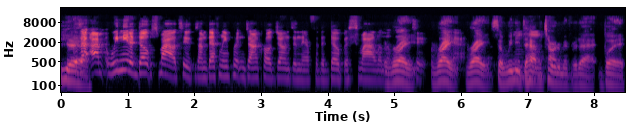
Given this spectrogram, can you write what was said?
yeah. I, we need a dope smile too because I'm definitely putting Jonquel Jones in there for the dopest smile in the right too. right Yeah. right so we need to have a Mhm. tournament for that but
